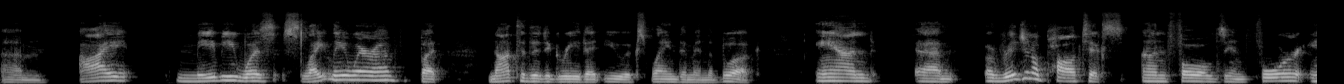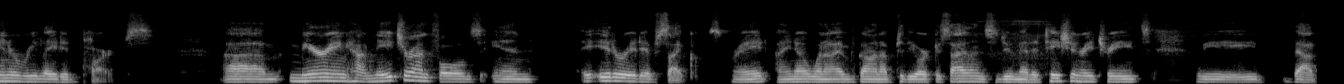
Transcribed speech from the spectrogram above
um, I maybe was slightly aware of, but not to the degree that you explained them in the book. And um, original politics unfolds in four interrelated parts, um, mirroring how nature unfolds in iterative cycles, right? I know when I've gone up to the Orcas Islands to do meditation retreats, we bow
